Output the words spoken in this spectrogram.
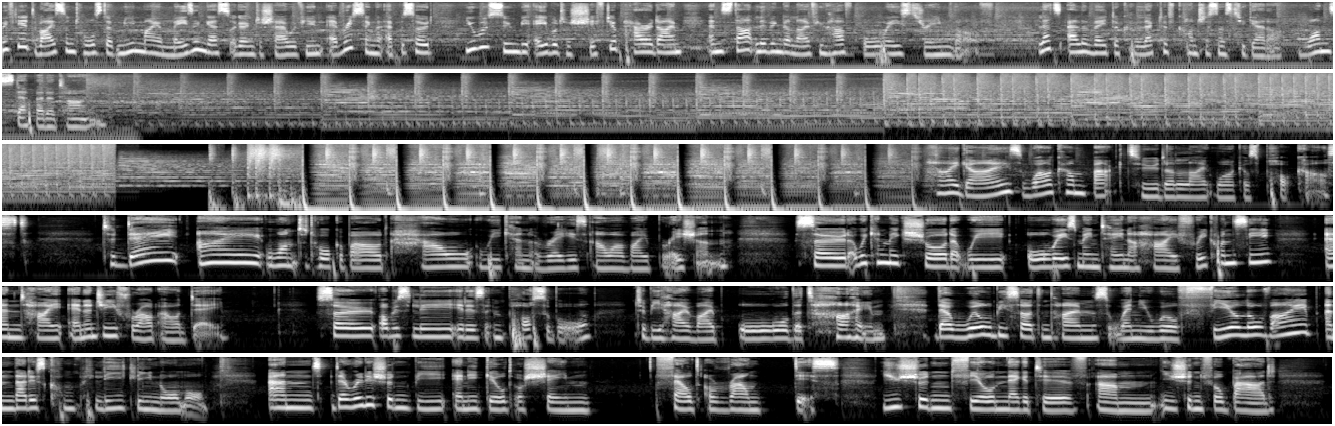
With the advice and tools that me and my amazing guests are going to share with you in every single episode, you will soon be able to shift your paradigm and start living the life you have always dreamed of. Let's elevate the collective consciousness together, one step at a time. Hi, guys, welcome back to the Lightworkers podcast. Today, I want to talk about how we can raise our vibration so that we can make sure that we always maintain a high frequency and high energy throughout our day. So, obviously, it is impossible to be high vibe all the time. There will be certain times when you will feel low vibe, and that is completely normal. And there really shouldn't be any guilt or shame felt around this. You shouldn't feel negative, um, you shouldn't feel bad,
